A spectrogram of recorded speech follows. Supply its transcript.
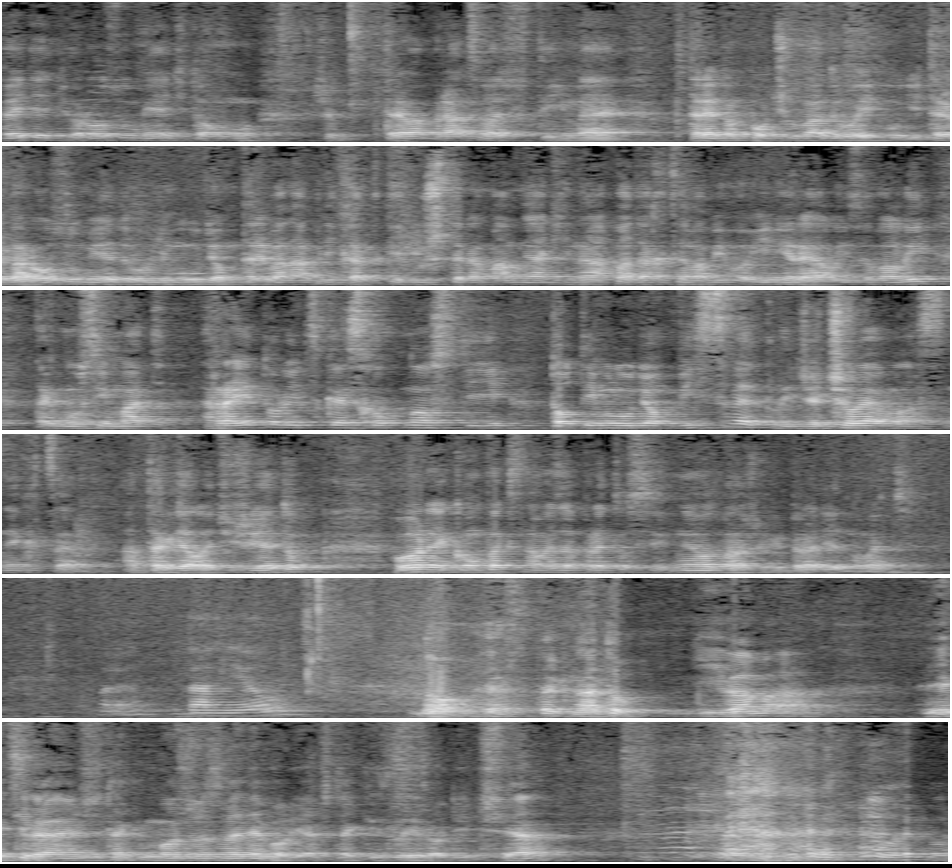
vedieť, rozumieť tomu, že treba pracovať v týme, treba počúvať druhých ľudí, treba rozumieť druhým ľuďom, treba napríklad, keď už teda mám nejaký nápad a chcem, aby ho iní realizovali, tak musím mať retorické schopnosti to tým ľuďom vysvetliť, že čo ja vlastne chcem a tak ďalej. Čiže je to pomerne komplexná vec a preto si neodvážim vybrať jednu vec. Daniel? No, ja sa tak na to dívam a hneď si vravím, že tak možno sme neboli až takí zlí rodičia, lebo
